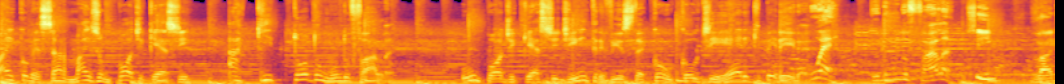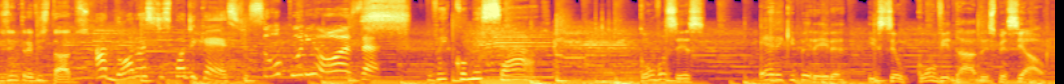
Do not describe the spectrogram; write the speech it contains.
Vai começar mais um podcast Aqui Todo Mundo Fala. Um podcast de entrevista com o coach Eric Pereira. Ué, todo mundo fala? Sim, vários entrevistados. Adoro estes podcasts. Tô curiosa. Vai começar. Com vocês, Eric Pereira e seu convidado especial.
